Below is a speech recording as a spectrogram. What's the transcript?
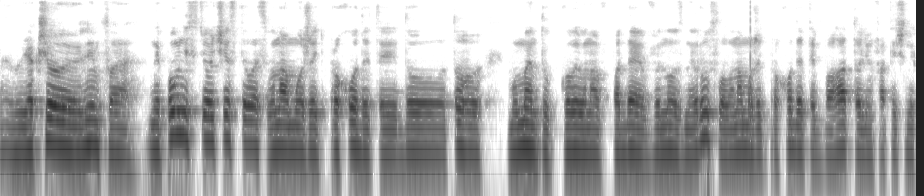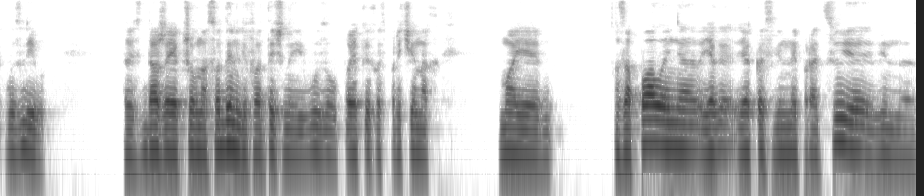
якщо лімфа не повністю очистилась, вона може проходити до того моменту, коли вона впаде в венозне русло, вона може проходити багато лімфатичних вузлів. Тобто, навіть якщо в нас один лімфатичний вузол по якихось причинах має запалення, якось він не працює, він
